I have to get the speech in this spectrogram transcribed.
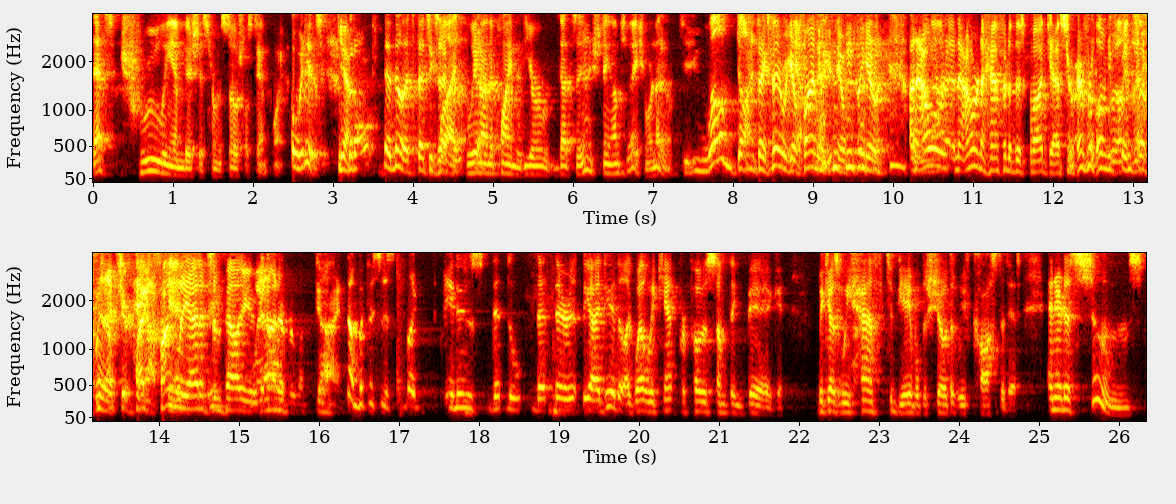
that's truly ambitious from a social standpoint. oh it is Yeah. but all, no that's that's exactly but we're yeah. not applying that. You're that's an interesting observation. We're not well done. Thanks. There we go. Yeah. Finally, you know, you know, an hour, not- an hour and a half into this podcast, or however long it's Well, been, so you that's your I payoff, finally kids. added some value. Well not everyone. done. No, but this is like it is that the, that there the idea that like well we can't propose something big because we have to be able to show that we've costed it, and it assumes.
